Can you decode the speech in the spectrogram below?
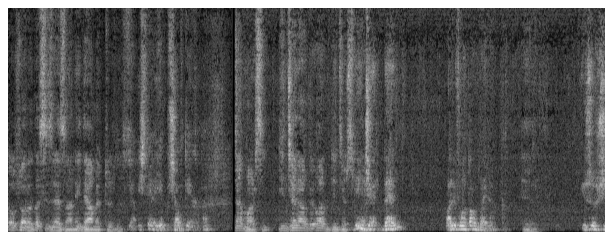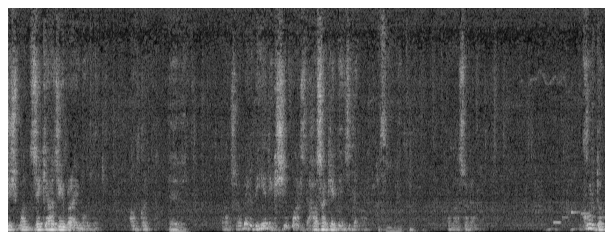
O sonra da siz eczaneyi devam ettirdiniz. Ya işte 76'ya kadar. Sen varsın. Dincer abi var mı Dincer? Dincer, ben, Ali Fuat Albayrak, Evet. Yusuf Şişman, Zeki Hacı İbrahimoğlu, avukat. Evet. Ondan sonra böyle bir yedi kişi var. işte. Hasan Kedenci de var. Hasan. Ondan sonra kurduk.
